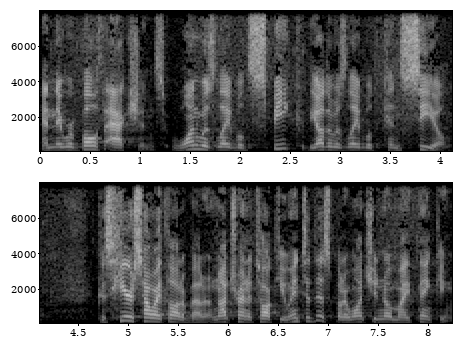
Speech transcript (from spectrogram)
and they were both actions. One was labeled speak, the other was labeled conceal. Because here's how I thought about it. I'm not trying to talk you into this, but I want you to know my thinking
